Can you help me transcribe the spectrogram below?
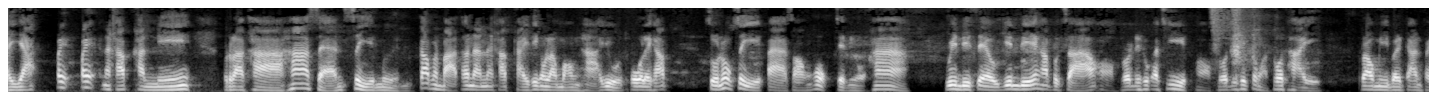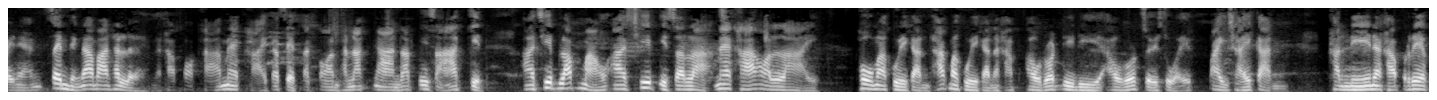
ระยะเป๊ะๆนะครับ คันนี้ราคา 5 4 9 0 0 0 บาทเท่านั้นนะครับ ใครที่กำลังมองหาอยู่โทรเลยครับ 0 6 4 8 2 6 7 6 5 วินดีเซล ยินดีให้คำปรึกษาออกรถในทุกอาชีพ ออกรถในทุกจังหวัดทั่วไทย เรามีบริการไฟแนนซ์เส้นถึงหน้าบ้านท่านเลยนะครับพ่อค้าแม่ขายเกษตรกรพนักงานรัฐวิสาหกิจ อาชีพรับเหมาอาชีพอิสระ แม่ค้าออนไลน์ โทรมาคุยกันทักมาคุยกันนะครับ เอารถดีๆ เอารถสวยๆ ไปใช้กัน คันนี้นะครับเรียก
